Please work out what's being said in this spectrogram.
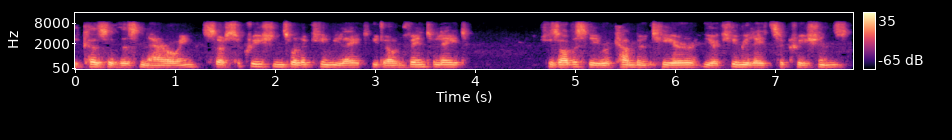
because of this narrowing. So secretions will accumulate, you don't ventilate. She's obviously recumbent here, you accumulate secretions.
